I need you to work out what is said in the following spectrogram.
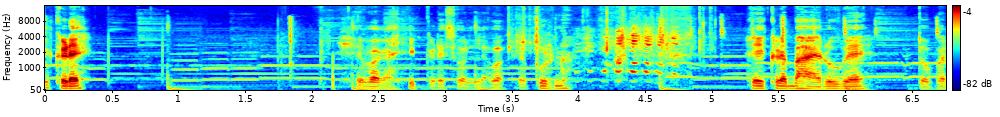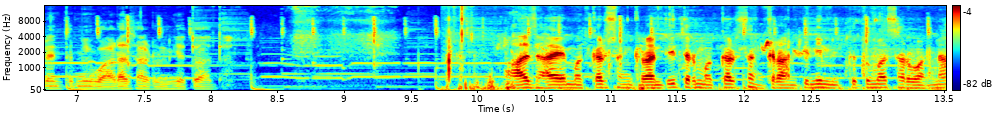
इकडे. हे बघा इकडे सोडल्या बकऱ्या पूर्ण. हे इकडे बाहेर उभे आहे. तोपर्यंत मी वाडा झाडून घेतो आता. आज आहे मकर संक्रांती तर मकर संक्रांतीनिमित्त तुम्हा सर्वांना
